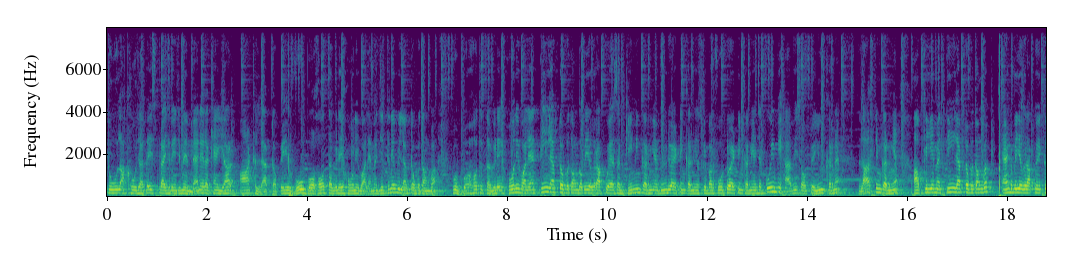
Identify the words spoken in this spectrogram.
दो लाख हो जाता है इस प्राइस रेंज में, मैंने रखे हैं यार आठ लैपटॉप है वो बहुत तगड़े होने वाले हैं। मैं जितने भी लैपटॉप बताऊँगा, वो बहुत तगड़े होने वाले हैं। तीन लैपटॉप बताऊँगा भाई, अगर आपको ऐसा गेमिंग करनी है वीडियो एडिटिंग करनी है, उसके बाद फ़ोटो एडिटिंग करनी है, या कोई भी हैवी सॉफ्टवेयर यूज़ करना है लास्ट टाइम करनी है, आपके लिए मैं तीन लैपटॉप बताऊँगा। एंड भाई, अगर आपको एक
